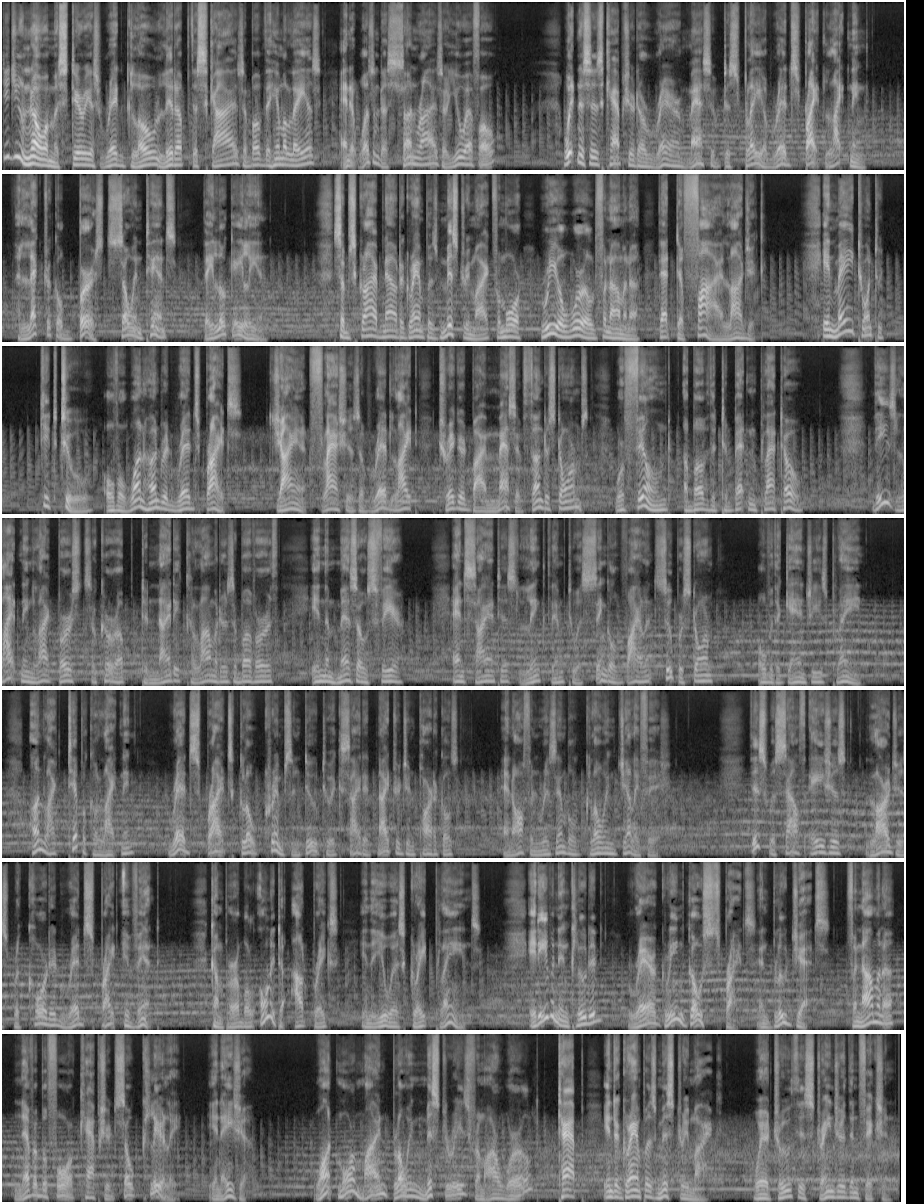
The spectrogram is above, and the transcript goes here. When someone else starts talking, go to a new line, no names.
Did you know a mysterious red glow lit up the skies above the Himalayas and it wasn't a sunrise or UFO? Witnesses captured a rare, massive display of red sprite lightning. Electrical bursts so intense they look alien. Subscribe now to Granpa's Mystery Mic for more real-world phenomena that defy logic. In May 2022, over 100 red sprites, giant flashes of red light triggered by massive thunderstorms, were filmed above the Tibetan Plateau. These lightning-like bursts occur up to 90 kilometers above Earth in the mesosphere, and scientists link them to a single violent superstorm over the Ganges Plain. Unlike typical lightning, red sprites glow crimson due to excited nitrogen particles and often resemble glowing jellyfish. This was South Asia's largest recorded red sprite event, comparable only to outbreaks in the U.S. Great Plains. It even included rare green ghost sprites and blue jets, phenomena never before captured so clearly in Asia. Want more mind-blowing mysteries from our world? Tap into Granpa's Mystery Mic, where truth is stranger than fiction.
